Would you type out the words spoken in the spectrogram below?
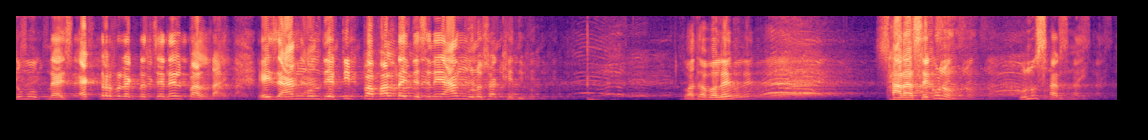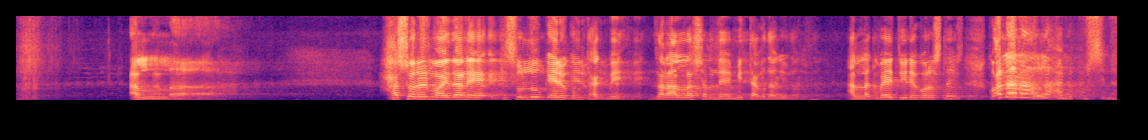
তুমুক নাইস একটার পর একটা চ্যানেল পাল্টায়। এই যে আঙ্গুল দিয়ে টিপ্পা পাল্টাইতেছেন এই আঙ্গুলও সাক্ষী দিবে। কথা বলেন? সার আছে কোনো? কোনো সার নাই। আল্লাহ। হাসরের ময়দানে কিছু লোক এরকম থাকবে যারা আল্লাহর সামনে মিথ্যা কথা কইব। আল্লাহ কবে তুই এটা করস নাই? কয়, না আল্লাহ আমি করছি না।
